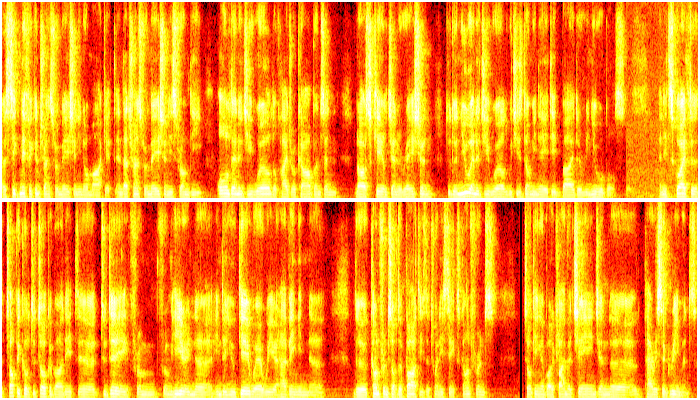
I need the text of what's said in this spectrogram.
a significant transformation in our market. And that transformation is from the old energy world of hydrocarbons and large scale generation to the new energy world, which is dominated by the renewables. And it's quite uh, topical to talk about it uh, today from, from here in, uh, in the UK, where we are having in uh, the Conference of the Parties, the 26th conference, talking about climate change and uh, Paris agreements.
